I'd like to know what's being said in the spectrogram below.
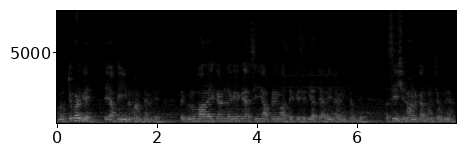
ਮਰ ਚੁਬਣਗੇ ਤੇ ਆਪੇ ਹੀ ਮੰਨ ਜਾਣਗੇ। ਤੇ ਗੁਰੂ ਮਹਾਰਾਜ ਕਹਿਣ ਲੱਗੇ ਕਿ ਅਸੀਂ ਆਪਣੇ ਵਾਸਤੇ ਕਿਸੇ ਦੀ ਹੱਤਿਆ ਲੈਣੀ ਚਾਹੁੰਦੇ। ਅਸੀਂ ਇਸ਼ਨਾਨ ਕਰਨਾ ਚਾਹੁੰਦੇ ਹਾਂ।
